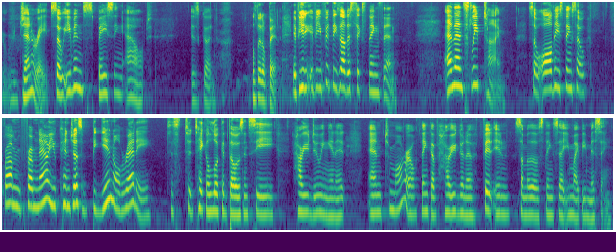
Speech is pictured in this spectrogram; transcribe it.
regenerate. So even spacing out is good, a little bit. If you if you fit these other six things in, and then sleep time. So all these things. So from from now you can just begin already to to take a look at those and see how you're doing in it. And tomorrow, think of how you're going to fit in some of those things that you might be missing.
